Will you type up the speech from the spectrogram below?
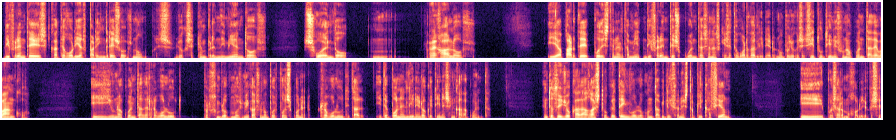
diferentes categorías para ingresos, ¿no? Pues yo qué sé, emprendimientos, sueldo, mm, regalos. Y aparte puedes tener también diferentes cuentas en las que se te guarda el dinero, ¿no? Pues yo qué sé, si tú tienes una cuenta de banco y una cuenta de Revolut, por ejemplo, como es mi caso, ¿no? Pues puedes poner Revolut y tal, y te pone el dinero que tienes en cada cuenta. Entonces yo cada gasto que tengo lo contabilizo en esta aplicación y pues a lo mejor, yo qué sé,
